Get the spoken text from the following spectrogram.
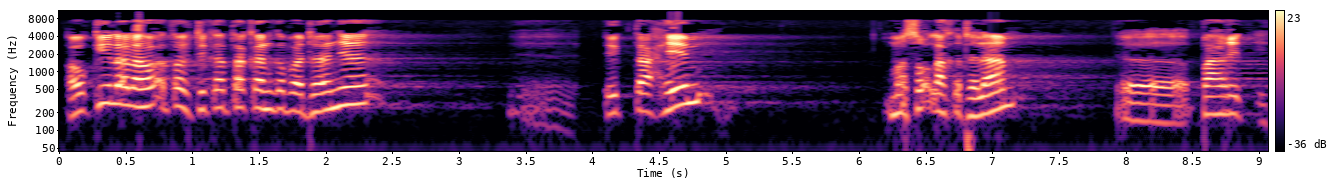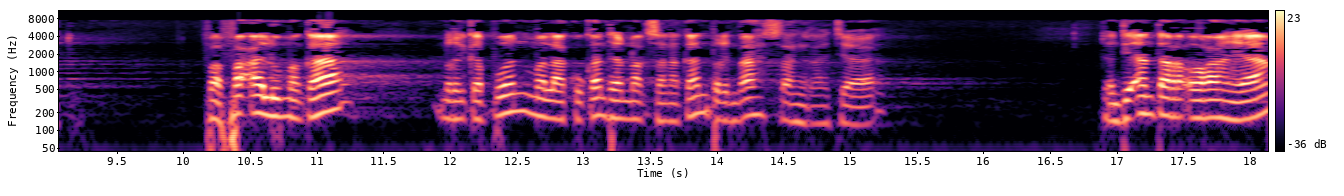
Aukilalah atau dikatakan kepadanya iktahim masuklah ke dalam e, parit itu. Fafa'alu maka mereka pun melakukan dan melaksanakan perintah sang raja. Dan di antara orang yang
